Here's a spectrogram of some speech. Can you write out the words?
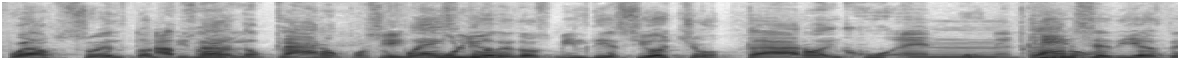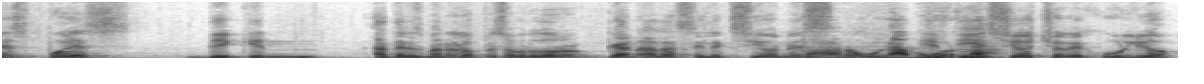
fue absuelto al absuelto, claro, por supuesto. En julio de 2018. Claro, en, en 15 días después de que Andrés Manuel López Obrador gana las elecciones. Claro, una burla. El 18 de julio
